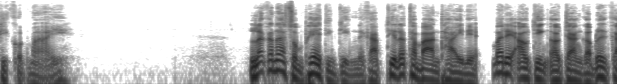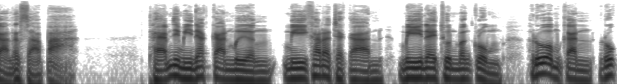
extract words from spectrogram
ผิดกฎหมาย และก็น่าสมเพชจริง ๆ นะครับ ที่รัฐบาลไทยเนี่ยไม่ได้เอาจริงเอาจังกับเรื่องการรักษาป่า แถมยังมีนักการเมือง มีข้าราชการ มีนายทุนบางกลุ่ม ร่วมกันรุก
